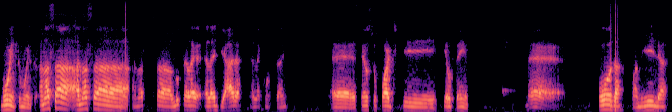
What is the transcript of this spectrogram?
Muito, muito. A nossa, a nossa, a nossa luta ela é, ela é diária, ela é constante. É, sem o suporte que, que eu tenho, é, esposa, família,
